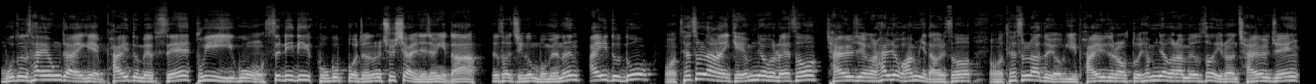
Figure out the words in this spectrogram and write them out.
모든 사용자에게 바이두 맵스의 V20 3D 고급 버전을 출시할 예정이다. 그래서 지금 보면은 바이두도 어, 테슬라랑 이렇게 협력을 해서 자율주행을 하려고 합니다. 그래서 어, 테슬라도 여기 바이두랑 또 협력을 하면서 이런 자율주행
